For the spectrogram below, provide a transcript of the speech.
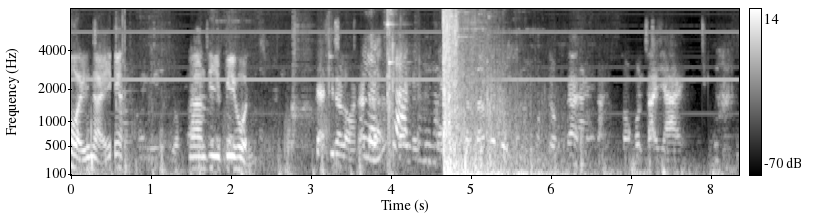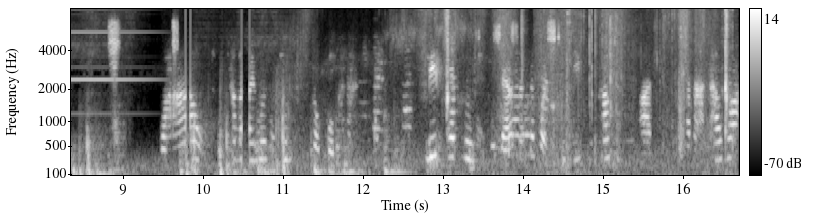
ปล่อยไหนเนี่ยนานทีปีหนแกะที่ละร้อนนะเหมือนกันแล้วก็ถูกจบได้สองคนตายาย ว้าว รีบเช็ดมือของคุณแล้วฉันจะเปิดชิ้นนี้ข้าวสมุนไพรขนาดเท่าว่า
